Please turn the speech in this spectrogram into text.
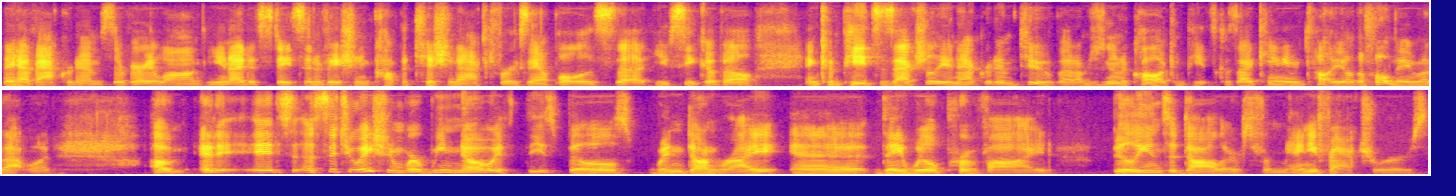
They have acronyms, they're very long. The United States Innovation and Competition Act, for example, is the USICA bill. And COMPETES is actually an acronym too, but I'm just going to call it COMPETES because I can't even tell you the full name of that one. Um, and it, it's a situation where we know if these bills, when done right, uh, they will provide billions of dollars for manufacturers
